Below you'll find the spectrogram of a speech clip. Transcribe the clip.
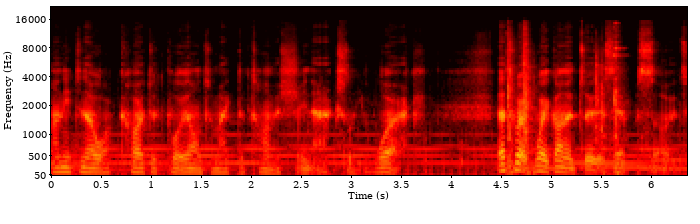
I need to know what code to put on to make the time machine actually work. That's what we're gonna do this episode.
